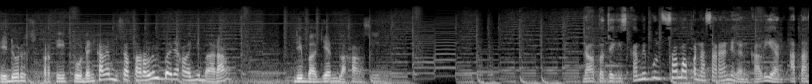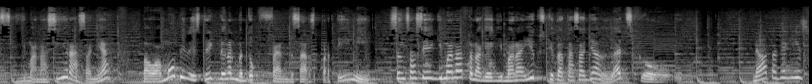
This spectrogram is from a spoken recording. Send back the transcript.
tidur seperti itu dan kalian bisa taruh lebih banyak lagi barang di bagian belakang sini Nah, Tojekis kami pun sama penasaran dengan kalian atas gimana sih rasanya bawa mobil listrik dengan bentuk van besar seperti ini. Sensasinya gimana, tenaga gimana, yuk kita tes aja, let's go! Nah, Tojekis,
